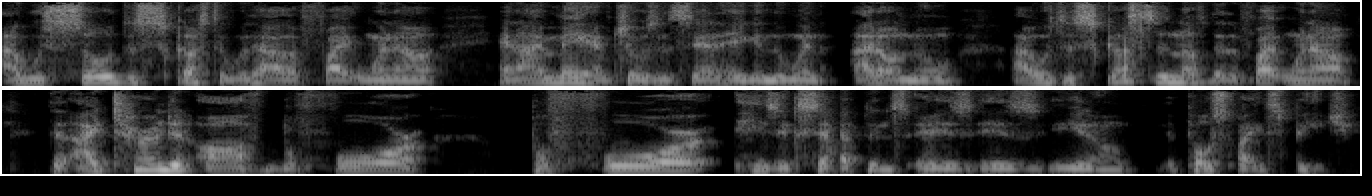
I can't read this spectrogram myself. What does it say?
I was so disgusted with how the fight went out, and I may have chosen Sandhagen to win. I don't know. I was disgusted enough that the fight went out that I turned it off before before his acceptance, his his you know post fight speech.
